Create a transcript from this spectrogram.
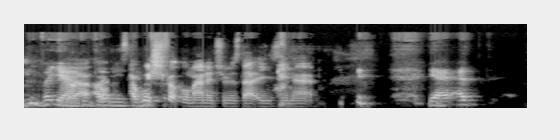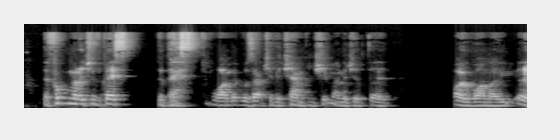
But yeah, Yeah, playing I, I wish Football Manager was that easy now. yeah, uh, the football manager, the best, the best one that was actually the championship manager, the 01, uh,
